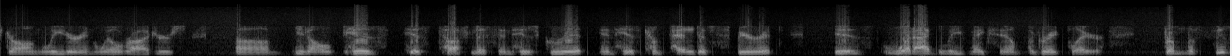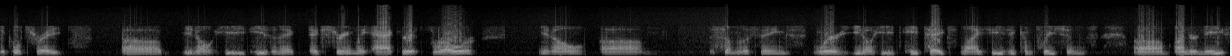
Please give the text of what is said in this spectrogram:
strong leader in Will Rogers. Um, you know, his his toughness and his grit and his competitive spirit is what I believe makes him a great player. From the physical traits, uh, you know, he, he's an extremely accurate thrower. You know, um, some of the things where, you know, he, he takes nice, easy completions um, underneath.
